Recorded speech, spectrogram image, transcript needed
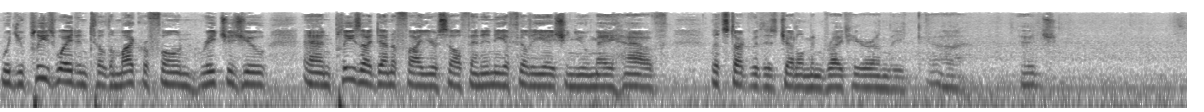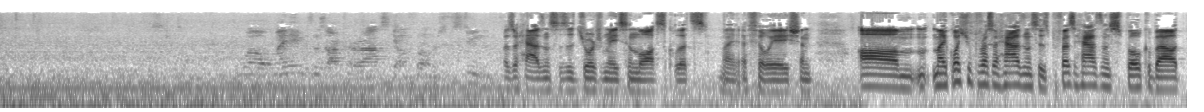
Would you please wait until the microphone reaches you and please identify yourself and any affiliation you may have. Let's start with this gentleman right here on the uh, edge. Well, my name is Nazar Khadorovsky. I'm a former student of Professor Hasnas is at George Mason Law School. That's my affiliation. Um, my question to Professor Hasnas is Professor Hasnas spoke about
